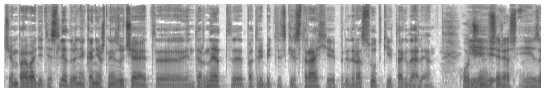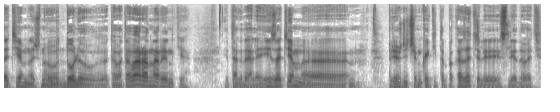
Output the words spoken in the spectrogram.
чем проводить исследования, конечно, изучает э, интернет, э, потребительские страхи, предрассудки и так далее. Очень и, интересно. И затем, значит, ну, долю этого товара на рынке и так далее. И затем, э, прежде чем какие-то показатели исследовать,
